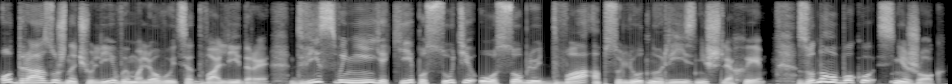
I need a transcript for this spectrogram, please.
одразу ж на чолі вимальовуються два лідери, дві свині, які по суті уособлюють два абсолютно різні шляхи. З одного боку, сніжок.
